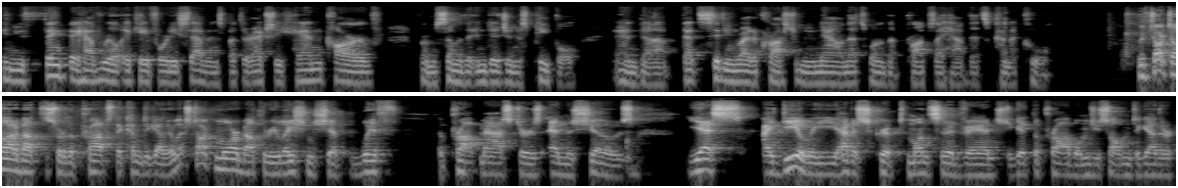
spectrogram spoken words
and you think they have real AK 47s, but they're actually hand carved from some of the indigenous people. And uh, that's sitting right across from you now. And that's one of the props I have that's kind of cool. We've talked a lot about the sort of the props that come together. Let's talk more about the relationship with the prop masters and the shows. Yes, ideally, you have a script months in advance, you get the problems, you solve them together.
